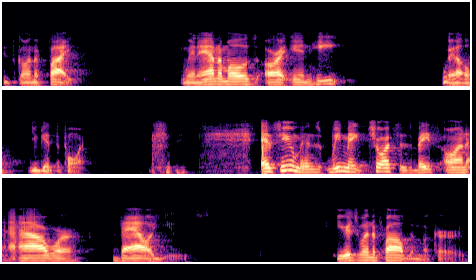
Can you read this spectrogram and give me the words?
it's going to fight. When animals are in heat, well, you get the point. As humans, we make choices based on our values. Here's when the problem occurs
